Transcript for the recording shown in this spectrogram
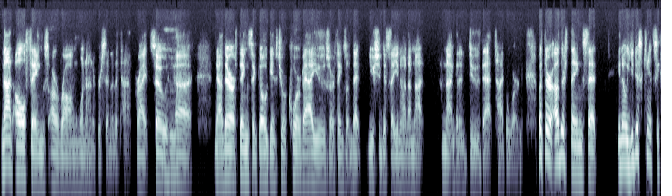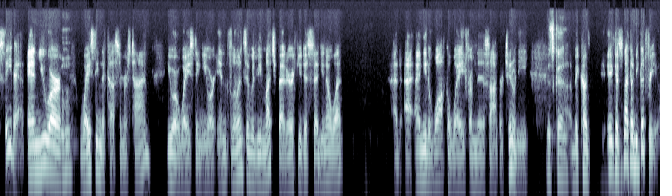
not all things are wrong 100% of the time right so mm-hmm. uh, now there are things that go against your core values or things that you should just say you know what i'm not i'm not going to do that type of work but there are other things that you know you just can't succeed at and you are mm-hmm. wasting the customer's time you are wasting your influence. It would be much better if you just said, you know what, I, I need to walk away from this opportunity. It's good uh, because it, it's not going to be good for you,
